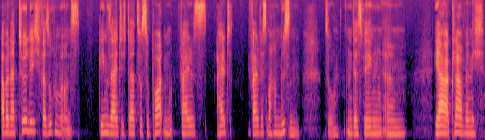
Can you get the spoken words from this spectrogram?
Aber natürlich versuchen wir uns gegenseitig da zu supporten, weil es halt, weil wir es machen müssen. So. Und deswegen, ähm, ja, klar, wenn ich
